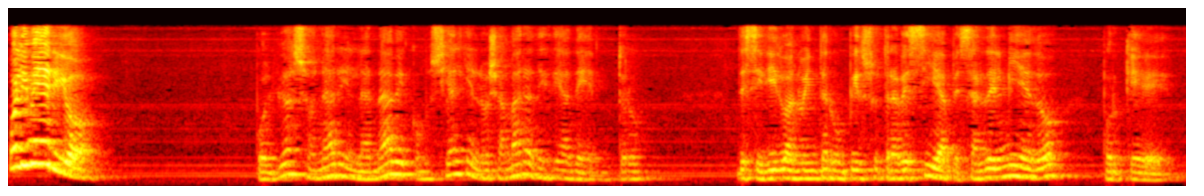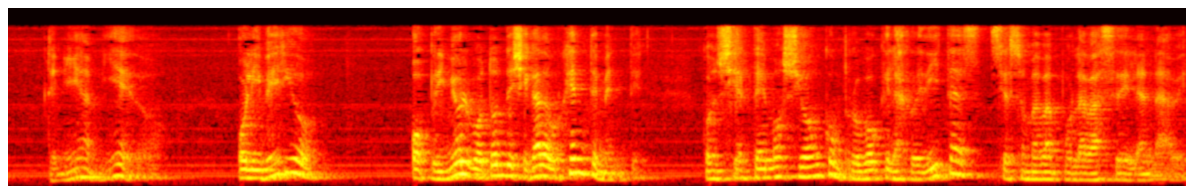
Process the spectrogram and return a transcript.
Oliverio. Volvió a sonar en la nave como si alguien lo llamara desde adentro. Decidido a no interrumpir su travesía a pesar del miedo, porque tenía miedo, Oliverio oprimió el botón de llegada urgentemente. Con cierta emoción comprobó que las rueditas se asomaban por la base de la nave.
